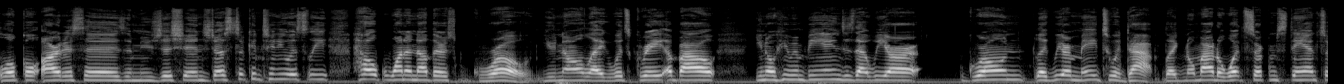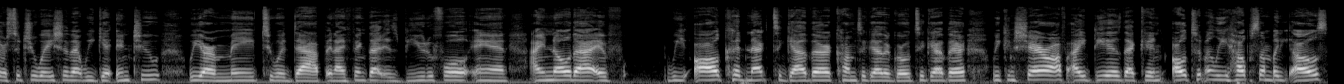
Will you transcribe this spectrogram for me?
local artists, and musicians just to continuously help one another's grow. You know, like what's great about, you know, human beings is that we are grown like we are made to adapt. Like no matter what circumstance or situation that we get into we are made to adapt. And i think that is beautiful. And i know that if we all connect together, come together, grow together. We can share off ideas that can ultimately help somebody else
